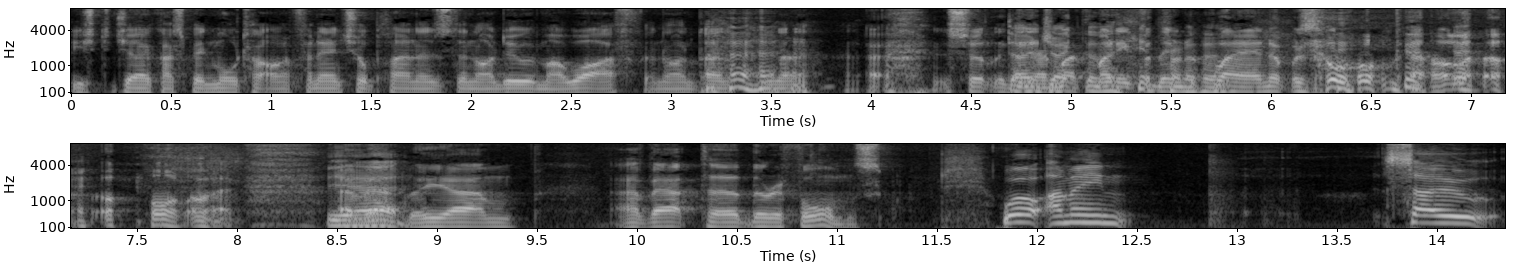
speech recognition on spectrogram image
used to joke I spend more time with financial planners than I do with my wife, and I don't, you know, uh, certainly Don't have much money for them to plan. It was all about, all about, Yeah. about the um, about uh, the reforms. Well, I mean, so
